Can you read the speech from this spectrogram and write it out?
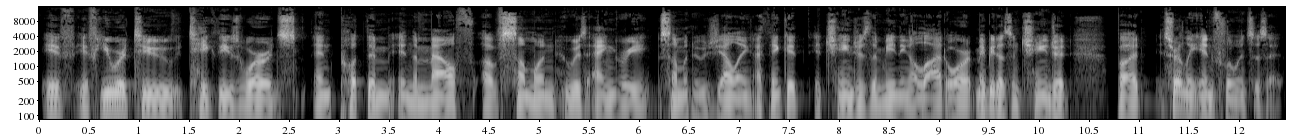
If if you were to take these words and put them in the mouth of someone who is angry, someone who's yelling, I think it it changes the meaning a lot, or maybe doesn't change it, but certainly influences it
